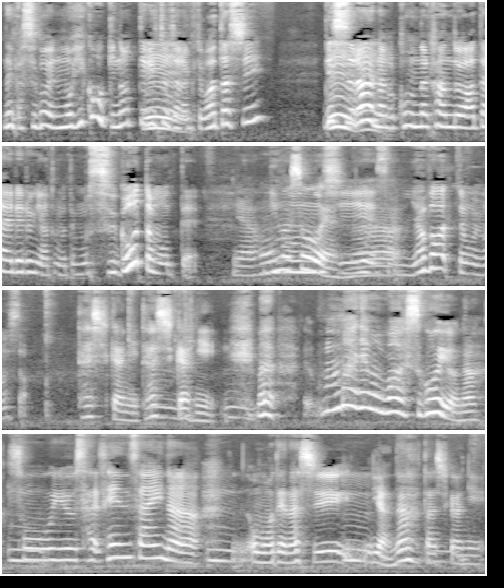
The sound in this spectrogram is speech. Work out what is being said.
なんかすごいもう飛行機乗ってる人じゃなくて私ですらなんかこんな感動を与えれるんやと思ってもうすごいと思って。いやほ日本んまそうのや CA さなんやばって思いました。確かに確かに、うん。まあまあでもまあすごいよな、うん。そういうさ繊細なうん。おもてなしやな、確かに。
